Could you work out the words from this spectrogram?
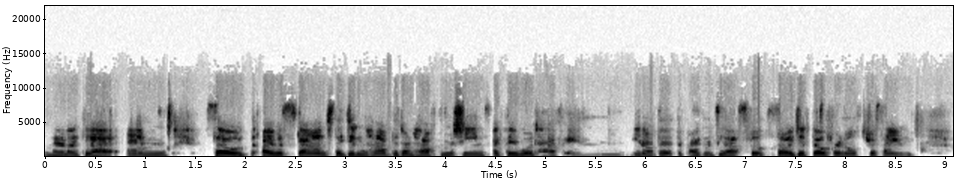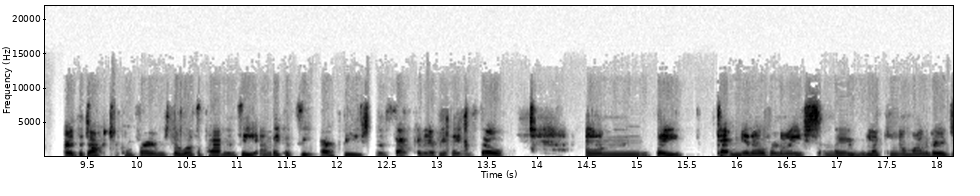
And they're like, yeah. Um, so I was scanned. They didn't have, they don't have the machines like they would have in, you know, the, the pregnancy hospital. So I did go for an ultrasound where the doctor confirmed there was a pregnancy and they could see heartbeat and sac and everything. So um, they kept me in overnight and they like, you know, monitored,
